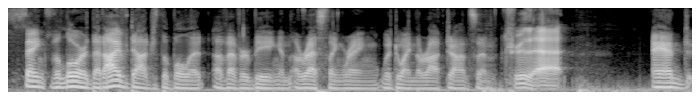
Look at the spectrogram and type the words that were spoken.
thank the lord that i've dodged the bullet of ever being in a wrestling ring with dwayne the rock johnson True that. and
